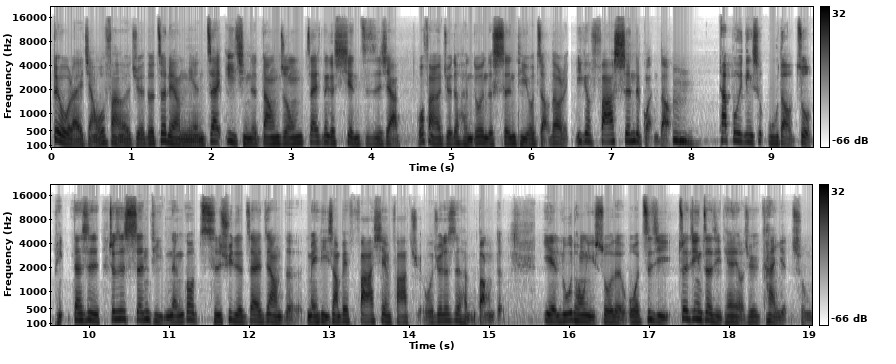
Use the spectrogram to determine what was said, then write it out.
对我来讲，我反而觉得这两年在疫情的当中，在那个限制之下，我反而觉得很多人的身体有找到了一个发声的管道。嗯。它不一定是舞蹈作品，但是就是身体能够持续的在这样的媒体上被发现、发掘，我觉得是很棒的。也如同你说的，我自己最近这几天有去看演出，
